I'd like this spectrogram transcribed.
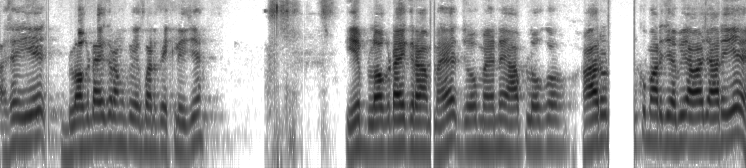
अच्छा ये ब्लॉक डायग्राम को एक बार देख लीजिए। ये ब्लॉक डायग्राम है जो मैंने आप लोगों को हाँ अरुण कुमार जी, अभी आवाज़ आ रही है?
